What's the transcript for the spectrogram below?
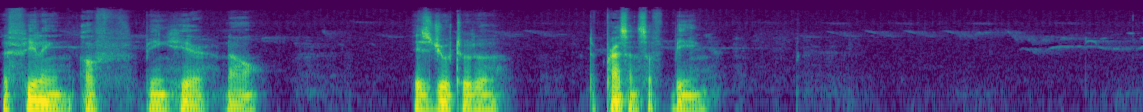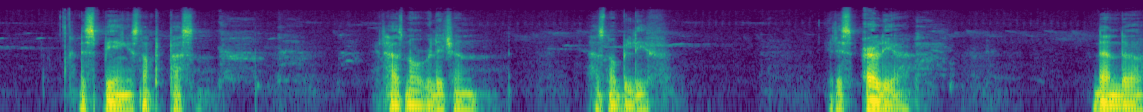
The feeling of being here now is due to the, the presence of being. This being is not a person. It has no religion, has no belief. It is earlier than the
